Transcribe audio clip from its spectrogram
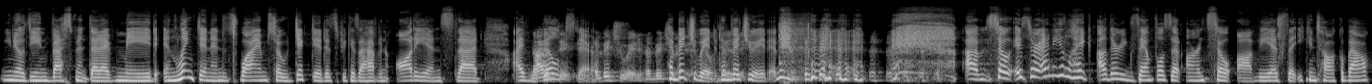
you know, the investment that I've made in LinkedIn. And it's why I'm so addicted. It's because I have an audience that I've Not built addicted, there. Habituated, habituated. Habituated, habituated. um, so is there any like other examples that aren't so obvious that you can talk about?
